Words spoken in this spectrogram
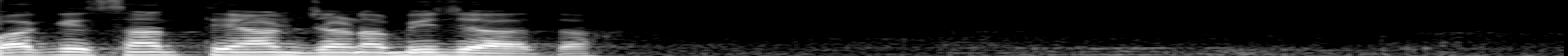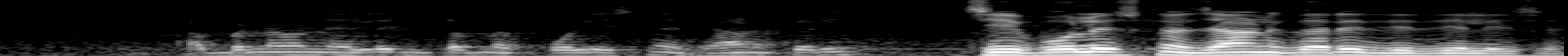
બાકી સાતથી આઠ જણા બીજા હતા. આ બનાવને લઈને તમે પોલીસને જાણ કરી? જે પોલીસને જાણ કરી દીધેલી છે.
